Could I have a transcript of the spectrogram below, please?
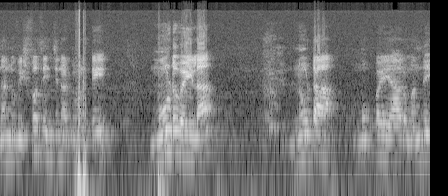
నన్ను విశ్వసించినటువంటి మూడు వేల నూట ముప్పై ఆరు మంది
